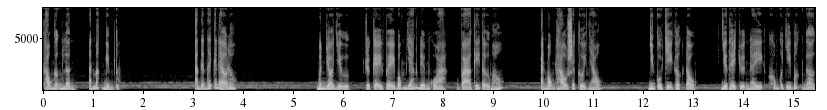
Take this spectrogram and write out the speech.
Thảo ngẩng lên, ánh mắt nghiêm túc. Anh tìm thấy cái này ở đâu? Mình do dự rồi kể về bóng dáng đêm qua và ký tự máu. Anh mong Thảo sẽ cười nhạo. Nhưng cô chỉ gật đầu, như thể chuyện này không có gì bất ngờ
